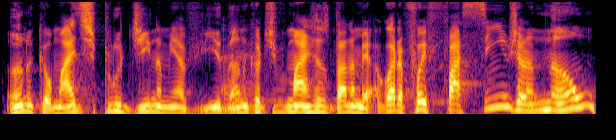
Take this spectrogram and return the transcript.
ano que eu mais explodi na minha vida, ano que eu tive mais resultado na minha. Agora, foi facinho, Gerando? Não.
